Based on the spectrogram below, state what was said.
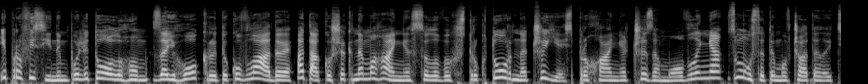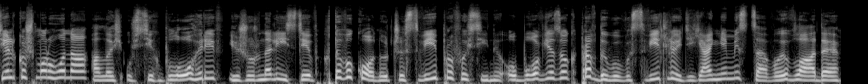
і професійним політологом за його критику влади, а також як намагання силових структур на чиєсь прохання чи замовлення змусити мовчати не тільки шморгуна, але й усіх блогерів і журналістів, хто виконуючи свій професійний обов'язок, правдиво висвітлює діяння місцевої влади.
